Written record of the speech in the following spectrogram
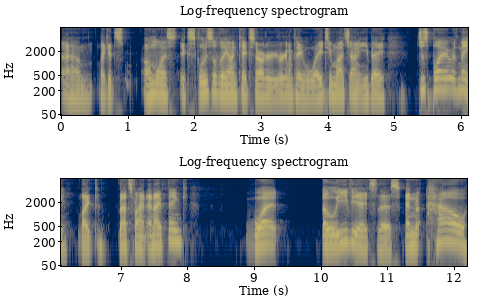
um, like it's almost exclusively on Kickstarter. You're going to pay way too much on eBay. Just play it with me. Like that's fine. And I think what alleviates this and how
